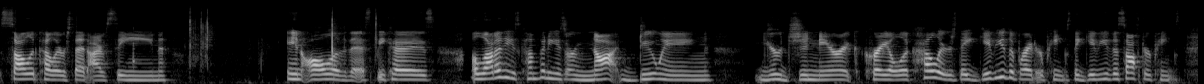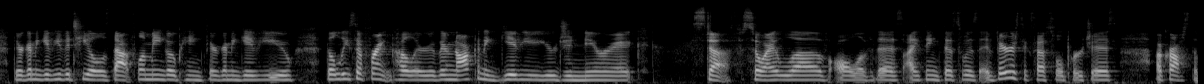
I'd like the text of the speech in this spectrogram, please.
solid color set I've seen in all of this because a lot of these companies are not doing your generic Crayola colors. They give you the brighter pinks. They give you the softer pinks. They're going to give you the teals, that flamingo pink. They're going to give you the Lisa Frank color. They're not going to give you your generic stuff. So I love all of this. I think this was a very successful purchase across the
